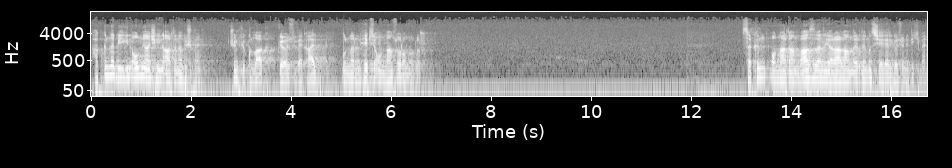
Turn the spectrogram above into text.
Hakkında bilgin olmayan şeyin ardına düşme. Çünkü kulak, göz ve kalp bunların hepsi ondan sorumludur. Sakın onlardan bazılarını yararlandırdığımız şeyleri gözünü dikme.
